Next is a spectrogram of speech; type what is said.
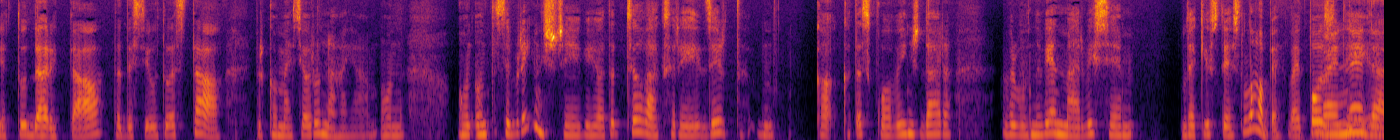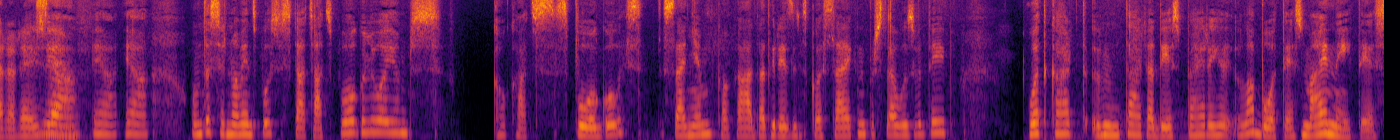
Ja tu dari tā, tad es jūtos tā, par ko mēs jau runājām. Un, un, un tas ir brīnišķīgi, jo tad cilvēks arī dzird, nu, ka, ka tas, ko viņš dara, varbūt nevienmēr visiem liek justies labi vai Vai pozitīvi. nedara reizēm? Jā, jā, jā. Un tas ir no vienas puses tāds atspoguļojums, kaut kāds spogulis, tu saņem kaut kādu atgriezenisko saikni par savu uzvedību. Otrkārt, mm, tā ir tāda iespēja arī laboties, mainīties.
